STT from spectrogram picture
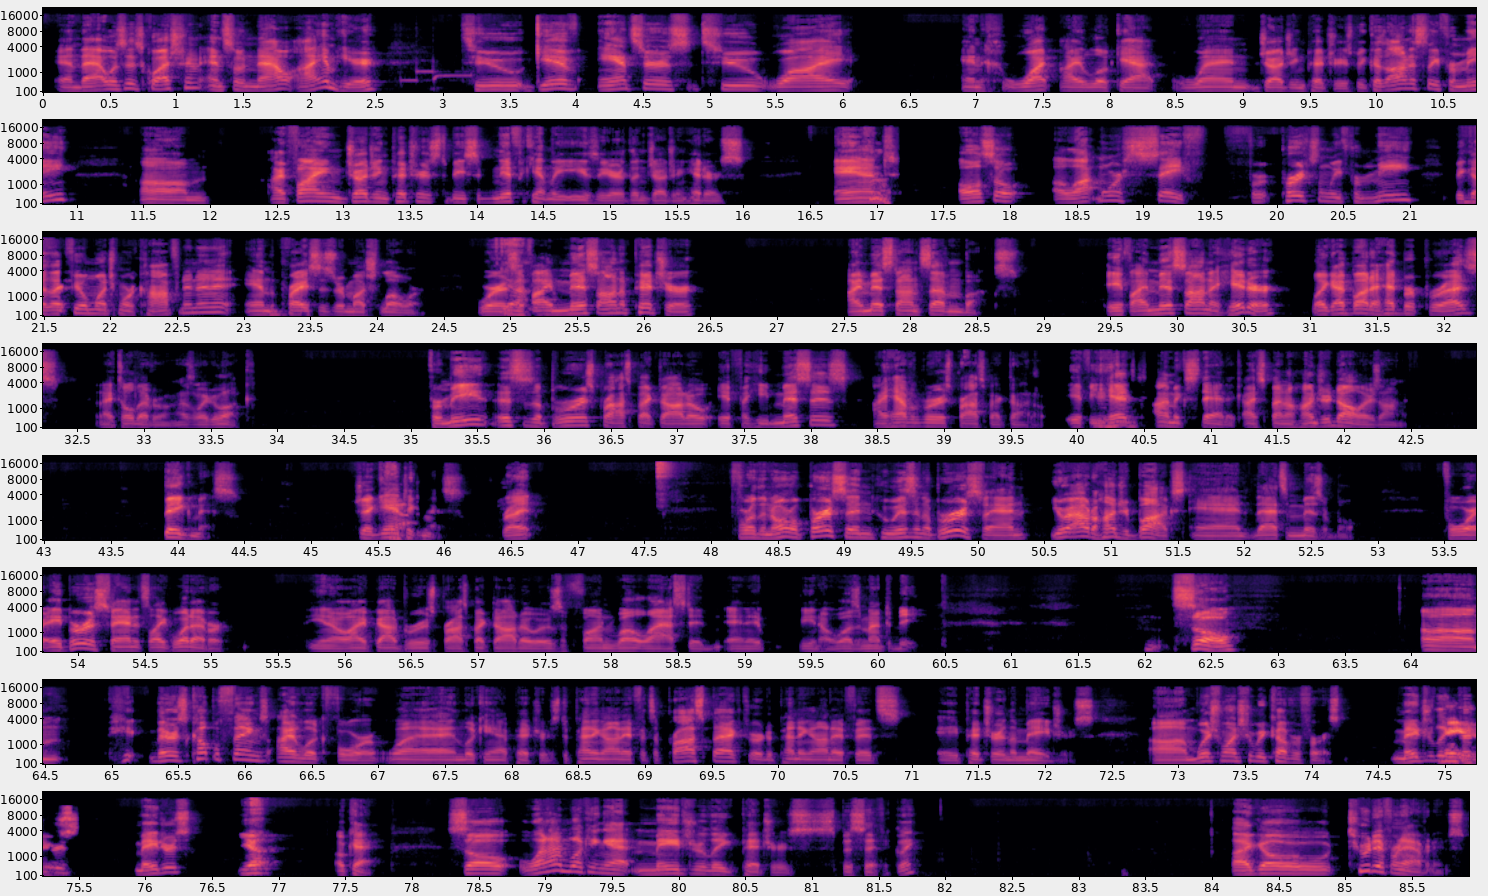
And that was his question. And so now I am here to give answers to why and what I look at when judging pitchers. Because honestly, for me, um, I find judging pitchers to be significantly easier than judging hitters, and huh. also a lot more safe for personally for me because I feel much more confident in it, and the prices are much lower. Whereas yeah. if I miss on a pitcher, I missed on seven bucks. If I miss on a hitter, like I bought a Hedbert Perez, and I told everyone, I was like, look, for me, this is a Brewers prospect auto. If he misses, I have a Brewers prospect auto. If he mm-hmm. hits, I'm ecstatic. I spent $100 on it. Big miss. Gigantic yeah. miss, right? For the normal person who isn't a Brewers fan, you're out 100 bucks and that's miserable. For a Brewers fan, it's like whatever. You know, I've got Brewers prospect auto. It was a fun, well lasted, and it, you know, wasn't meant to be. So, um, there's a couple things I look for when looking at pitchers, depending on if it's a prospect or depending on if it's a pitcher in the majors. Um, which one should we cover first? Major league majors. pitchers, majors. Yep. Okay. So when I'm looking at major league pitchers specifically, I go two different avenues,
